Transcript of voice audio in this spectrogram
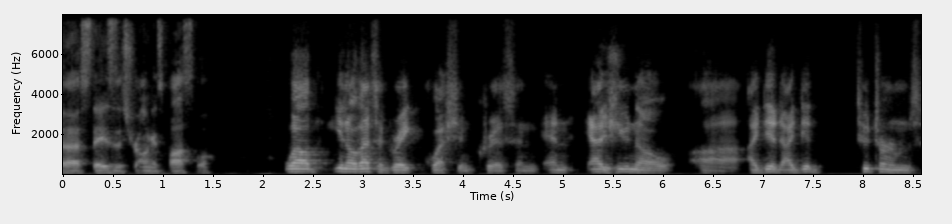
uh, stays as strong as possible? Well, you know that's a great question, Chris, and and as you know, uh, I did I did two terms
